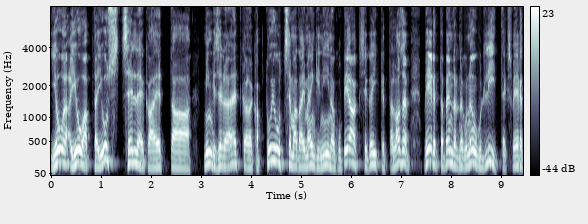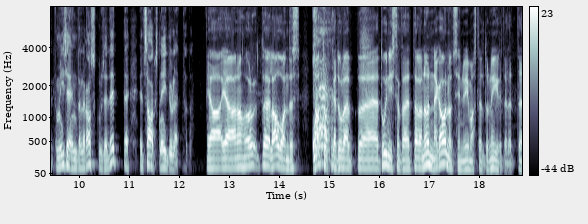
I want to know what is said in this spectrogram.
jõua, jõuab ta just sellega, et ta mingisugusel hetkel hakkab tujutsema, ta ei mängi nii nagu peaks ja kõik, et ta laseb, veeretab endal nagu Nõukogude Liit, eks, veeretame iseendale raskused ette, et saaks neid ületada. ja, ja noh, tõele au andes natuke tuleb äh, tunnistada, et tal on õnne ka olnud siin viimastel turniiridel, et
